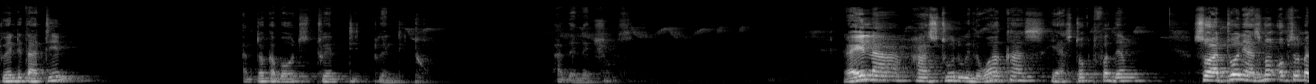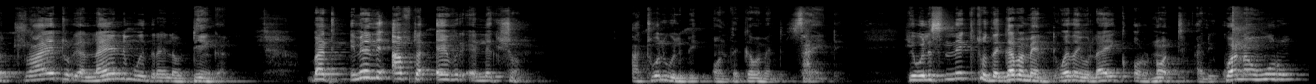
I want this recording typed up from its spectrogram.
2013 and talk about 2022. at the elections. Raila has stood with the workers, he has talked for them. So Atwoli has no option but try to realign him with Raila Odinga. But immediately after every election, Atwoli will be on the government side. He will sneak to the government whether you like or not. Alikuwa na uhuru,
